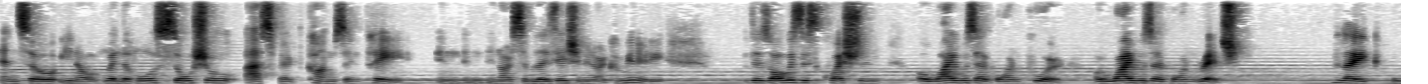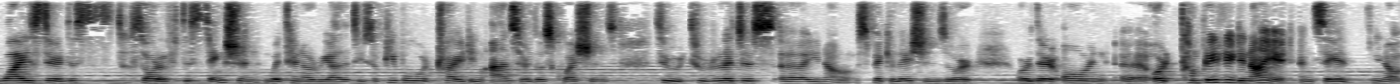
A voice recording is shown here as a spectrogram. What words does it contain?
And so you know when the whole social aspect comes in play in, in, in our civilization in our community there's always this question oh why was i born poor? Or why was i born rich? Like why is there this sort of distinction within our reality? So people would try to answer those questions through through religious uh, you know speculations or or their own uh, or completely deny it and say you know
